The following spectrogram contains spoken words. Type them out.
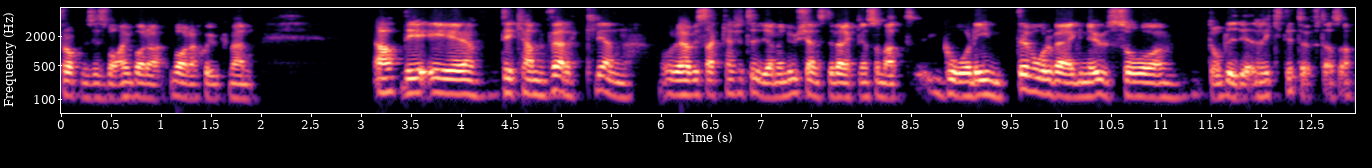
Förhoppningsvis var han ju bara, bara sjuk men ja, det, är, det kan verkligen och det har vi sagt kanske tidigare, men nu känns det verkligen som att går det inte vår väg nu så då blir det riktigt tufft alltså.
